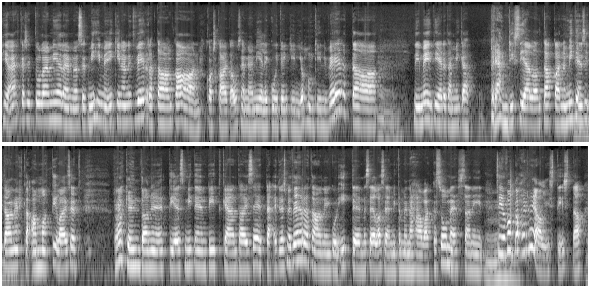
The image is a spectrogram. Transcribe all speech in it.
Ja ehkä sitten tulee mieleen myös, että mihin me ikinä nyt verrataankaan, koska aika usein meidän mieli kuitenkin johonkin vertaa. Mm. Niin me ei tiedetä, mikä brändi siellä on takana, miten sitä on ehkä ammattilaiset rakentaneet ties miten pitkään, tai se, että, että jos me verrataan niin kuin itteemme sellaiseen, mitä me nähdään vaikka somessa, niin mm. se ei ole vaan kauhean realistista. Mm.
